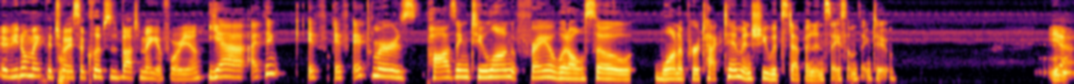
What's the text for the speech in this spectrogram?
If you don't make the hmm. choice, Eclipse is about to make it for you. Yeah, I think if if Ikmer's pausing too long, Freya would also want to protect him, and she would step in and say something too. Yeah.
